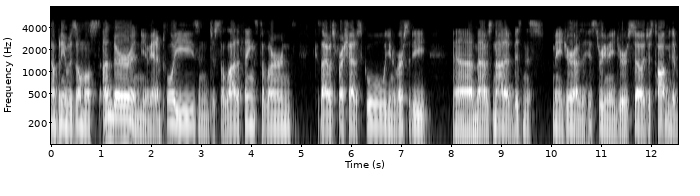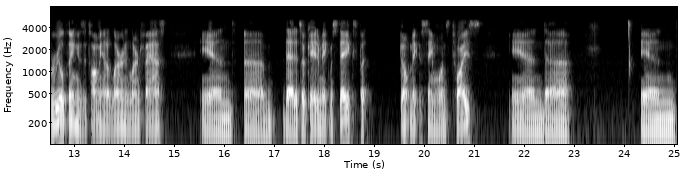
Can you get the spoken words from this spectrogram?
company was almost under, and you know we had employees and just a lot of things to learn because I was fresh out of school, university. Um, I was not a business major; I was a history major. So it just taught me the real thing is it taught me how to learn and learn fast, and um, that it's okay to make mistakes, but don't make the same ones twice, and uh, and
